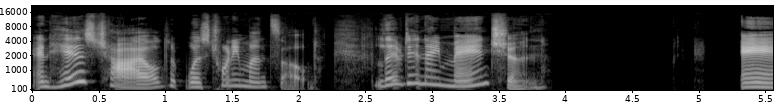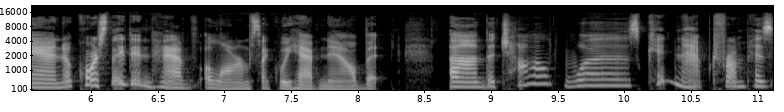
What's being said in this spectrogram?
And his child was 20 months old. Lived in a mansion. And of course they didn't have alarms like we have now, but uh, the child was kidnapped from his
